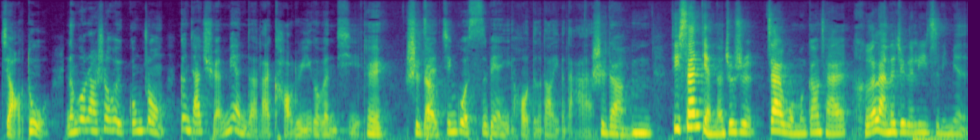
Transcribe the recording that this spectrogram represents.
角度，能够让社会公众更加全面的来考虑一个问题。对，是的，在经过思辨以后得到一个答案。是的，嗯。第三点呢，就是在我们刚才荷兰的这个例子里面，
